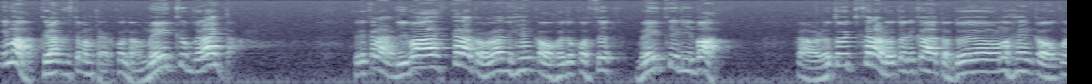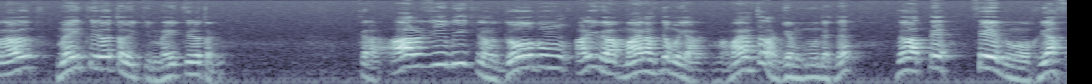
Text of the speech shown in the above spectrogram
今、暗くしてましたけど、今度はメイクブライター。それから、リバースカラーと同じ変化を施すメイクリバース。ロト1からロト2からと同様の変化を行うメイクロト1、メイクロト2。から RGB 値の同分、あるいはマイナスでもいいや、まあ、マイナスというのは原分ですね。そうやって成分を増やす。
